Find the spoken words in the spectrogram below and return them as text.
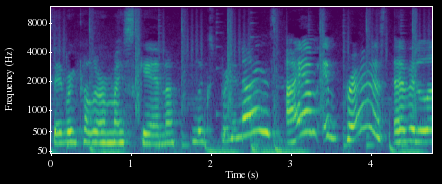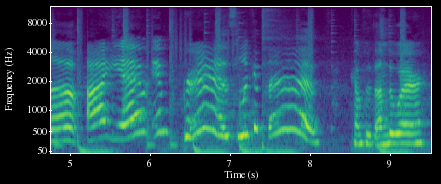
favorite color on my skin. Looks pretty nice. I am impressed, Evan Love. I am impressed. Look at that. Comes with underwear.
